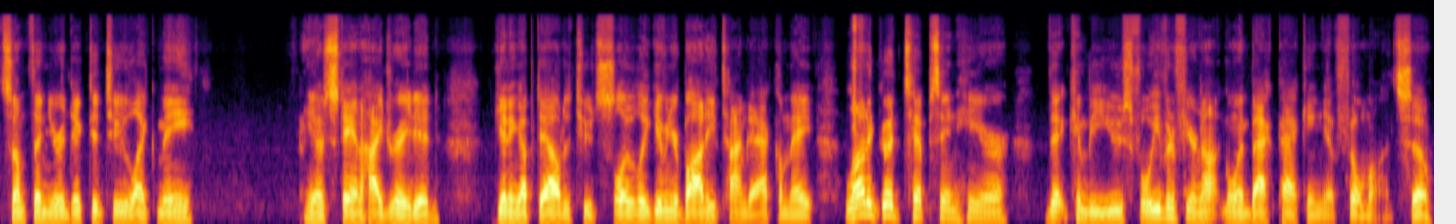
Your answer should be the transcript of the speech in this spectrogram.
something you're addicted to, like me. You know, staying hydrated, getting up to altitude slowly, giving your body time to acclimate. A lot of good tips in here that can be useful, even if you're not going backpacking at Philmont. So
